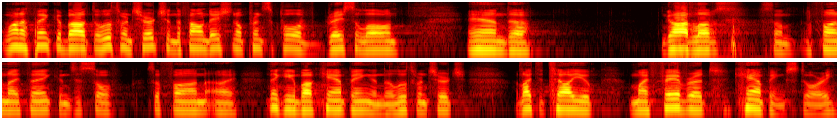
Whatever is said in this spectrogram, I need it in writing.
want to think about the Lutheran Church and the foundational principle of grace alone. And uh, God loves some fun, I think, and just so, so fun. I, thinking about camping and the Lutheran Church, I'd like to tell you my favorite camping story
